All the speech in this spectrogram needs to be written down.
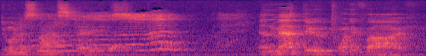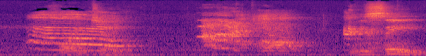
during his last days. In Matthew 25, 42, we see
